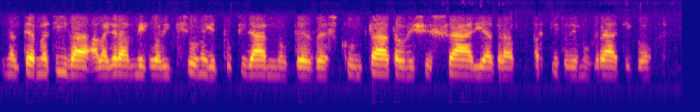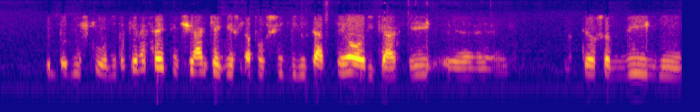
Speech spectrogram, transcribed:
in alternativa alla grande coalizione che tutti danno per scontata o necessaria tra Partito Democratico e Berlusconi, perché in effetti c'è anche questa possibilità teorica che eh, Matteo Salvini,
